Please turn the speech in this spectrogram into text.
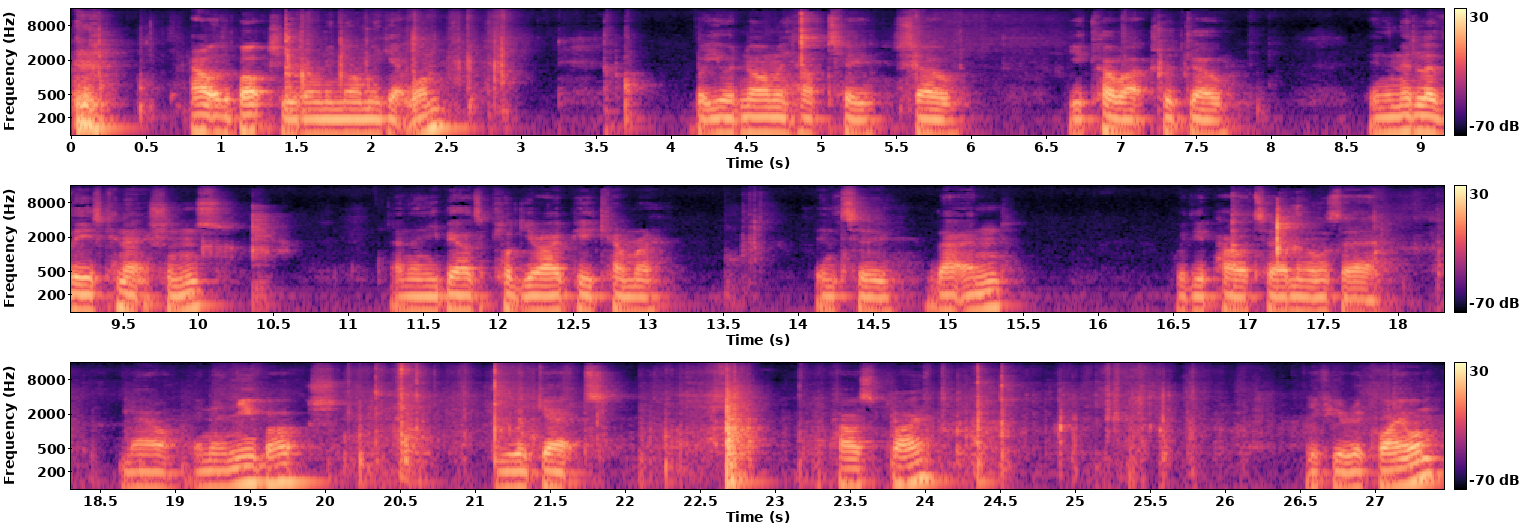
out of the box you would only normally get one, but you would normally have two. So your coax would go in the middle of these connections and then you'd be able to plug your IP camera into that end with your power terminals there. Now in a new box you would get a power supply if you require one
